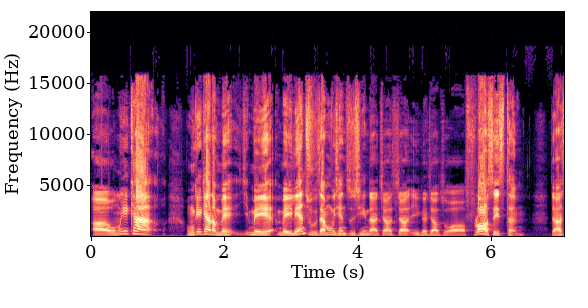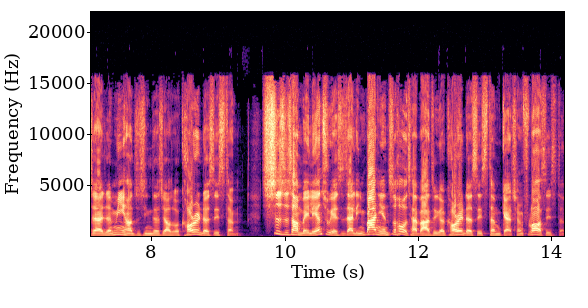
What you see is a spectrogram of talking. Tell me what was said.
呃，我们可以看，我们可以看到美美美联储在目前执行的叫叫一个叫做 floor system，然后在人民银行执行的叫做 corridor system。事实上，美联储也是在零八年之后才把这个 corridor system 改成 floor system。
